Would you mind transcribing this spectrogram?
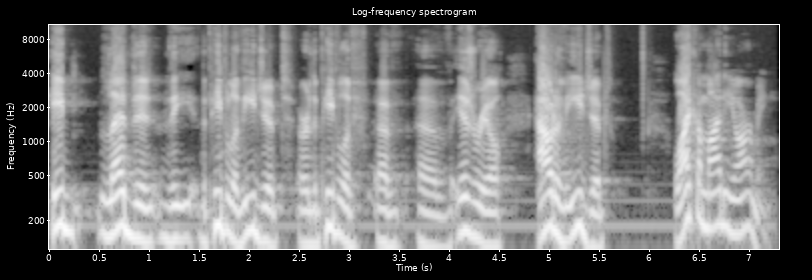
he led the, the, the people of Egypt, or the people of, of, of Israel, out of Egypt like a mighty army.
